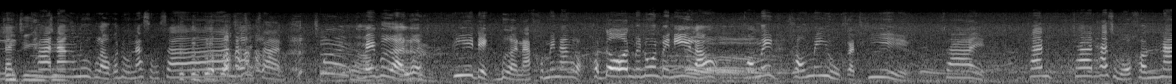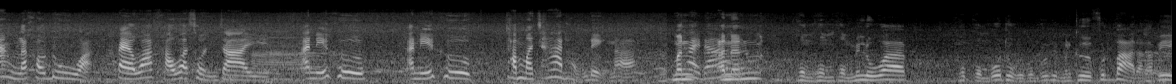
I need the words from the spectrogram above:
แล้วจริงๆถ้าจริง นั่งลูกเราก็ดูน่าสงสารน่าสงสารไม่เบื่อเลย พี่เด็กเบื่อนะเขาไม่นั่งหรอกเขาโดนไปนู่นไปนี่แล้วเขาไม่เขาไม่อยู่กับที่ใช่ถ้าถ้าถ้าสมมติว่าเขานั่งแล้วเขาดูอะแปลว่าเขาอะสนใจ อันนี้คืออันนี้คือธรรมชาติของเด็กนะคะมันถ่ายได้ อันนั้นผมผมผมไม่รู้ว่า ผมผมพูดถูกหรือผมพูดผิดมันคือฟุตบาทอะครับพี่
